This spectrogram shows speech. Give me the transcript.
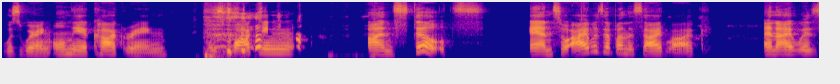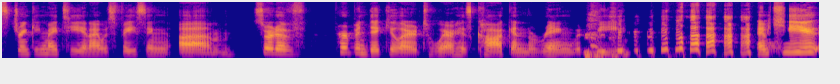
was wearing only a cock ring was walking on stilts. And so I was up on the sidewalk and I was drinking my tea and I was facing um sort of perpendicular to where his cock and the ring would be. and he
